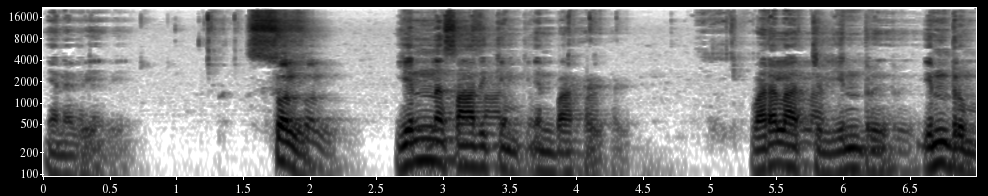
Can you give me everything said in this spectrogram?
எனவே சொல் என்ன சாதிக்கும் என்பார்கள். வரலாற்றில் இன்று இன்றும்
